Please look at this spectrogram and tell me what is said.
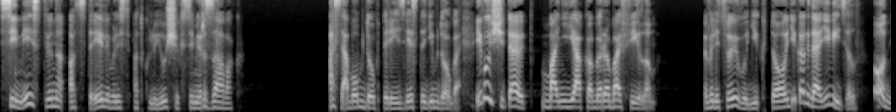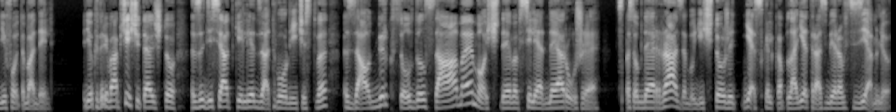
семейственно отстреливались от клюющихся мерзавок. О самом докторе известно немного. Его считают маньяком-робофилом. В лицо его никто никогда не видел. Он не фотомодель. Некоторые вообще считают, что за десятки лет затворничества Заутберг создал самое мощное во Вселенной оружие, способное разом уничтожить несколько планет размером с Землю.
